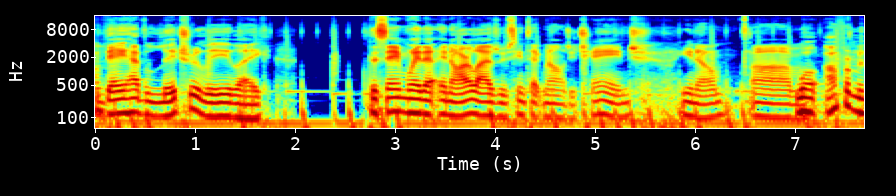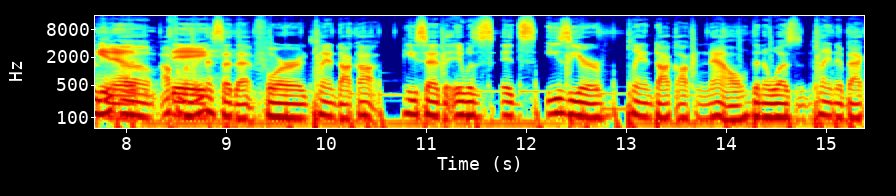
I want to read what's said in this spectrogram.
like they have literally like the same way that in our lives we've seen technology change. You know, um, Well, Alfred Molina, you know, um, Alfred they- Molina said that for playing Doc Ock. He said that it was it's easier playing Doc Ock now than it was playing it back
